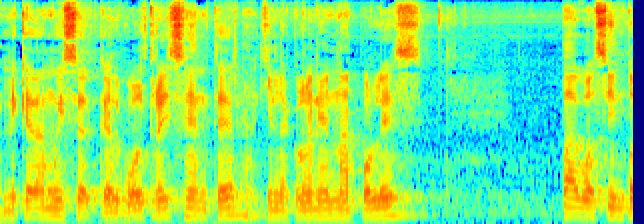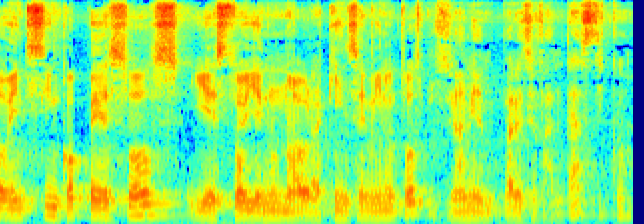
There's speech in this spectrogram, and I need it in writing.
y me queda muy cerca el World Trade Center, aquí en la colonia Nápoles, pago 125 pesos y estoy en una hora 15 minutos, pues a mí me parece fantástico.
